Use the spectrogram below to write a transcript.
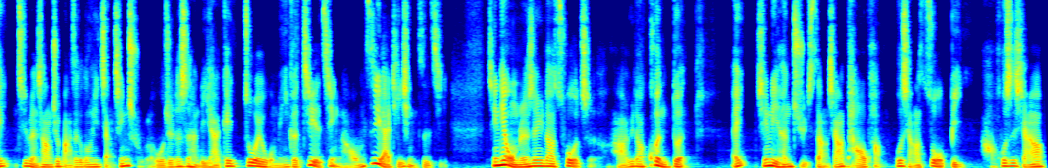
诶，基本上就把这个东西讲清楚了，我觉得是很厉害，可以作为我们一个借鉴哈，我们自己来提醒自己。今天我们人生遇到挫折啊，遇到困顿，诶，心里很沮丧，想要逃跑，或想要作弊，好，或是想要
